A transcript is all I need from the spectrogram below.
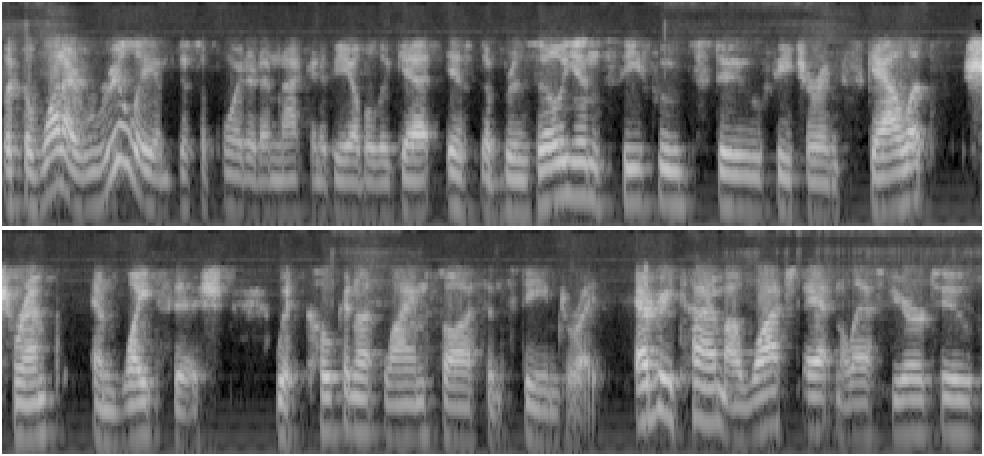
But the one I really am disappointed I'm not going to be able to get is the Brazilian seafood stew featuring scallops, shrimp, and whitefish with coconut lime sauce and steamed rice. Every time I watched that in the last year or two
